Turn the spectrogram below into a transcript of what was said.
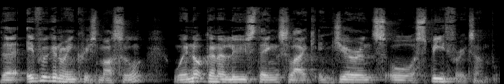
that if we're going to increase muscle, we're not going to lose things like endurance or speed, for example.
